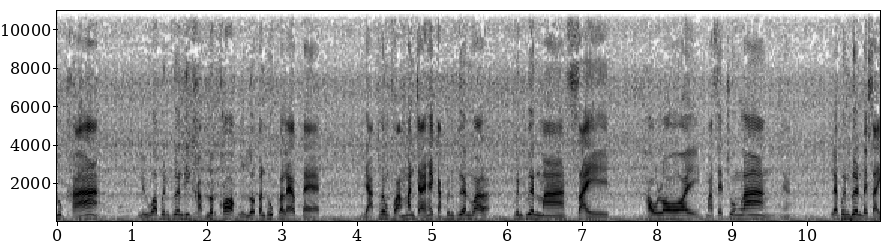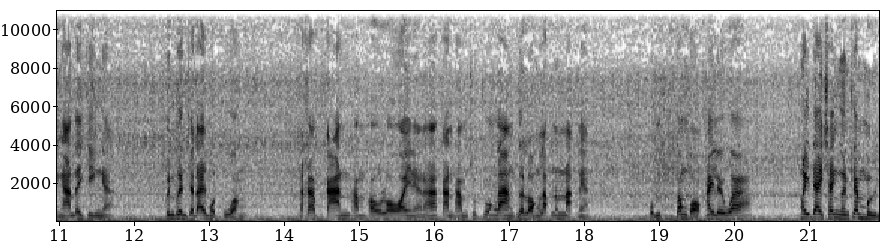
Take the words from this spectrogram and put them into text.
ลูกค้า หรือว่าเพื่อนๆที่ขับรถคอกหรือรถบรรทุกก็แล้ว แต่อยากเพิ่มความมั่นใจให้กับเพื่อนๆว่าเพื่อนๆมาใส่เผาลอย มาเซ็ตช่วงล่างเนี่ยและเพื่อนๆไปใส่งานได้จริงอะเพื่อนๆจะได้หมดห่วง นะครับ การทำเผาลอยเนี่ยนะฮะการทำชุดช่วงล่างเพื่อรองรับน้ำหนักเนี่ย ผมต้องบอกให้เลยว่า ไม่ได้ใช้เงินแค่หมื่น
